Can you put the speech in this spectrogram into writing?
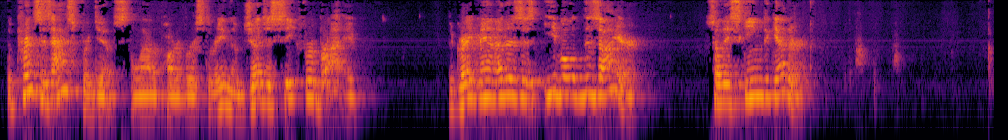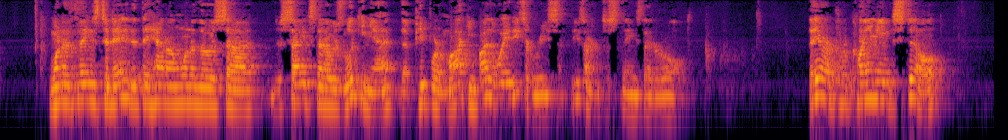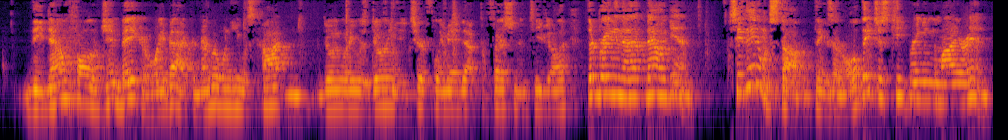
The princes ask for gifts, the latter part of verse 3, and the judges seek for a bribe. The great man utters his evil desire, so they scheme together. One of the things today that they had on one of those uh, sites that I was looking at that people are mocking, by the way, these are recent. These aren't just things that are old. They are proclaiming still the downfall of Jim Bakker way back. Remember when he was caught and doing what he was doing and he cheerfully made that profession in TV and all that? They're bringing that up now again. See, they don't stop at things that are old. They just keep bringing the mire in.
